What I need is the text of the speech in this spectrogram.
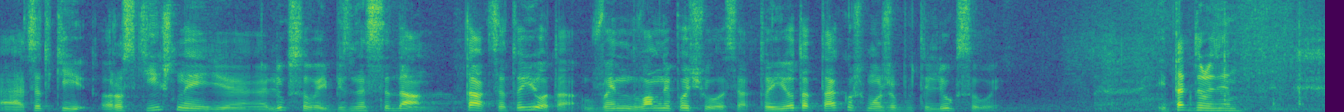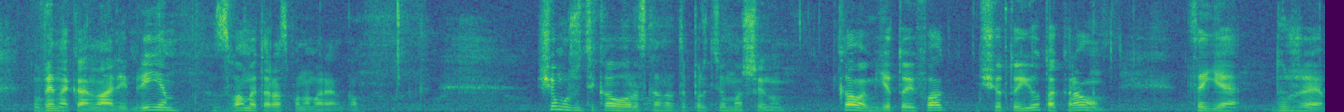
Е, Це такий розкішний е, люксовий бізнес-седан. Так, це Toyota. Ви вам не почулося. Toyota також може бути люксовою. І так, друзі, ви на каналі Мрія. З вами Тарас Пономаренко. Що можу цікавого розказати про цю машину? Цікавим є той факт, що Toyota Crown це є дуже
